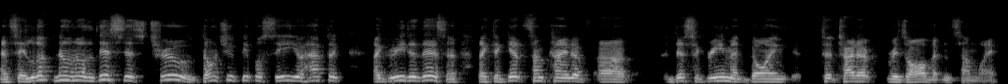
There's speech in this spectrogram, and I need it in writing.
and say, look, no, no, this is true. Don't you people see? You have to agree to this. And like to get some kind of uh, disagreement going to try to resolve it in some way.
